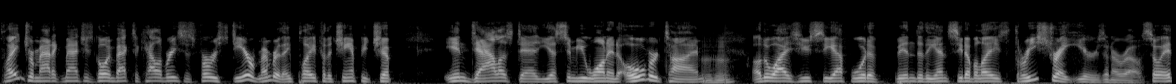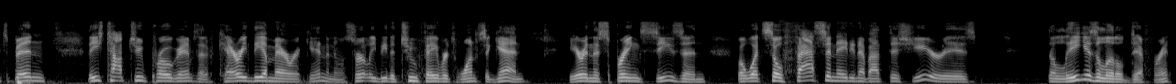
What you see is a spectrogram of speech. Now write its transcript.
played dramatic matches going back to Calabrese's first year. Remember, they played for the championship in Dallas. Did SMU won in overtime. Mm-hmm. Otherwise, UCF would have been to the NCAA's three straight years in a row. So it's been these top two programs that have carried the American, and it will certainly be the two favorites once again here in the spring season. But what's so fascinating about this year is the league is a little different.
